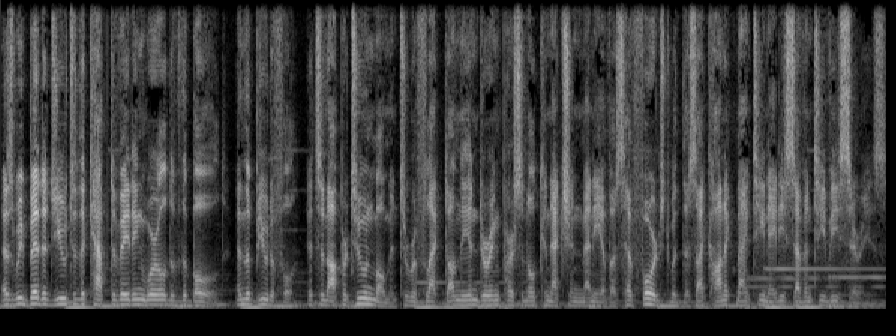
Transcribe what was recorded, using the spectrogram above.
As we bid adieu to the captivating world of the bold and the beautiful, it's an opportune moment to reflect on the enduring personal connection many of us have forged with this iconic 1987 TV series.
